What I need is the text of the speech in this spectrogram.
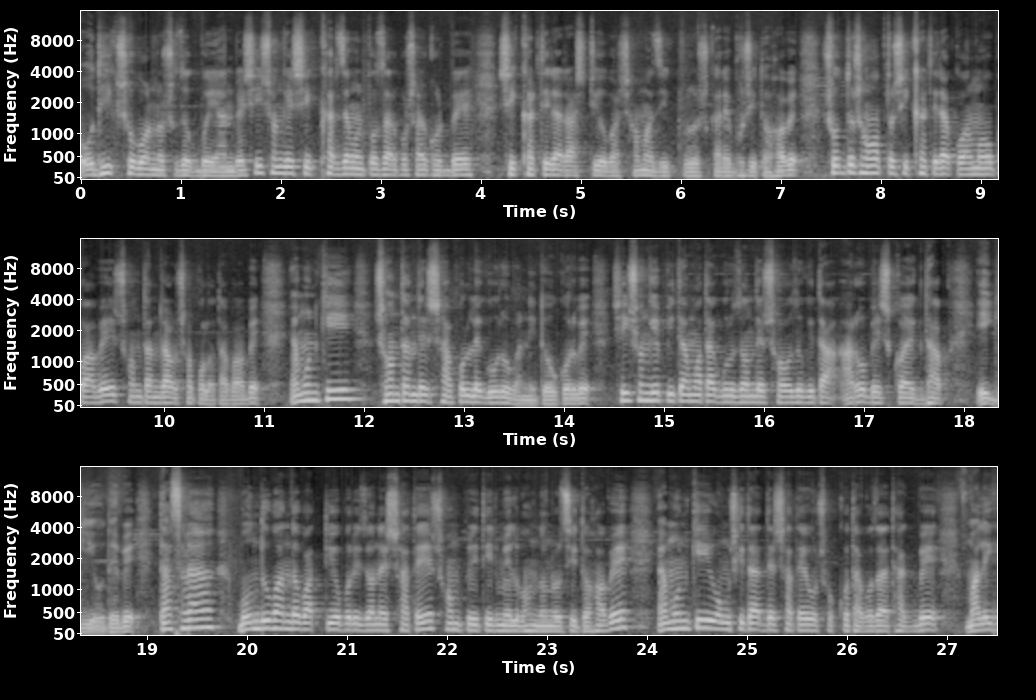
অধিক সুবর্ণ সুযোগ বয়ে আনবে। সেই সঙ্গে শিক্ষার যেমন প্রচার প্রসার ঘটবে, শিক্ষার্থীরা রাষ্ট্রীয় বা সামাজিক পুরস্কারে ভূষিত হবে। সদ্য সমাপ্ত শিক্ষার্থীরা কর্মও পাবে, সন্তানরাও সফলতা পাবে। এমনকি সন্তানদের সাফল্যে গৌরবান্বিতও করবে। সেই সঙ্গে পিতামাতা, গুরুজনদের সহযোগিতা আরও বেশ কয়েক ধাপ এগিয়েও দেবে। তাছাড়া বন্ধু বান্ধব আত্মীয় পরিজনের সাথে সম্প্রীতির মেলবন্ধন রচিত হবে। এমনকি অংশীদারদের সাথেও সখ্যতা বজায় থাকবে। মালিক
